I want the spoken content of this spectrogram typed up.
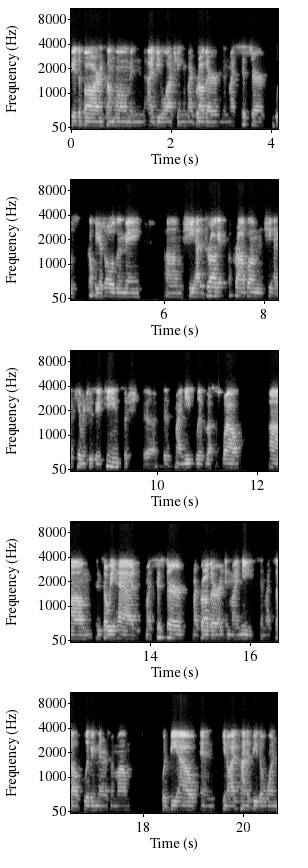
be at the bar and come home, and I'd be watching my brother and then my sister, who was a couple years older than me. Um, she had a drug a problem, and she had a kid when she was 18. So she, uh, my niece lived with us as well. Um, and so we had my sister, my brother, and my niece and myself living there as my mom would be out. And, you know, I'd kind of be the one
